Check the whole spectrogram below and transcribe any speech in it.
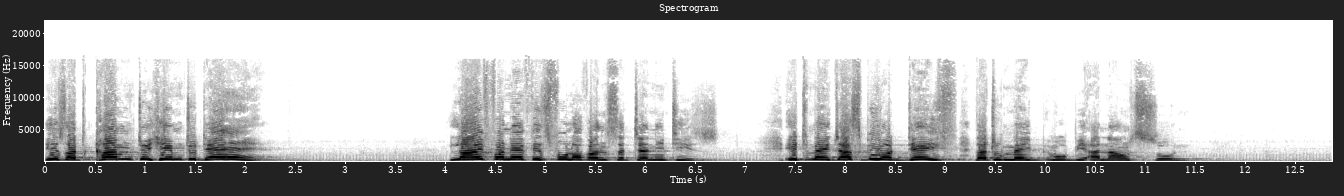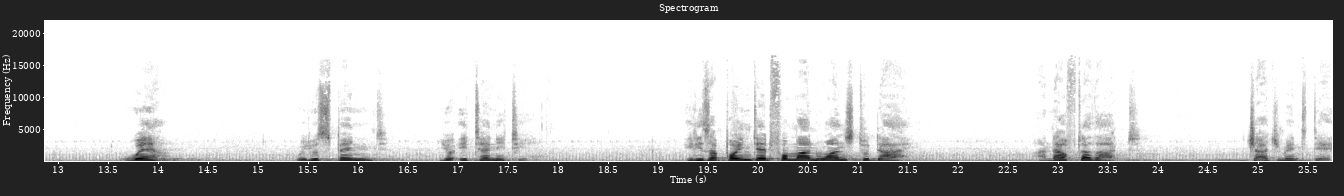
is that come to Him today. Life on earth is full of uncertainties. It may just be your death that may, will be announced soon. Where will you spend your eternity? It is appointed for man once to die, and after that, judgment day.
